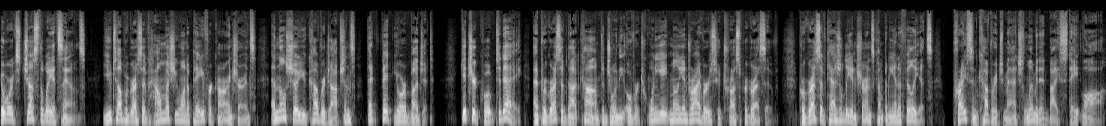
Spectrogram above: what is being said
It works just the way it sounds. You tell Progressive how much you want to pay for car insurance, and they'll show you coverage options that fit your budget. Get your quote today at progressive.com to join the over 28 million drivers who trust Progressive. Progressive Casualty Insurance Company and Affiliates. Price and coverage match limited by state law.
